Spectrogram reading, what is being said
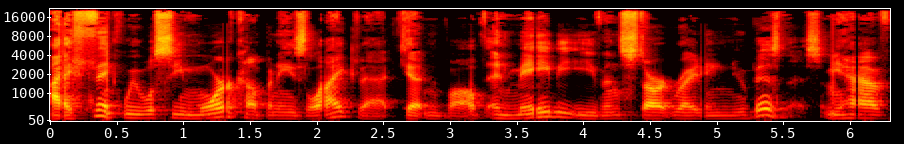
I think we will see more companies like that get involved and maybe even start writing new business. I mean, you have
